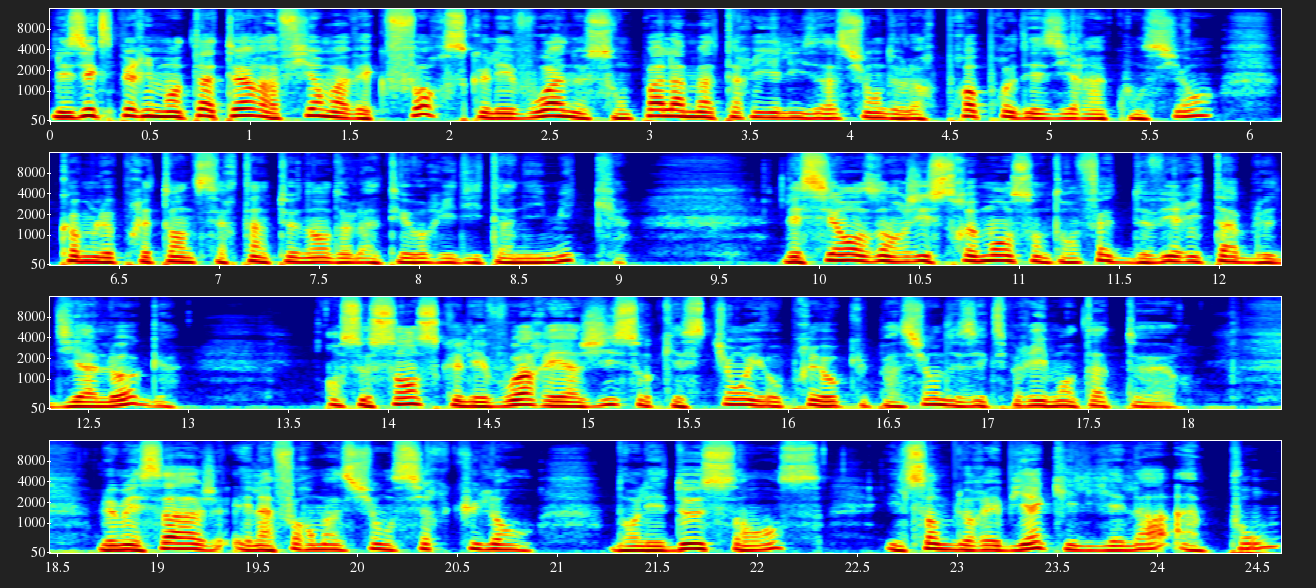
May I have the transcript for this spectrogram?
Les expérimentateurs affirment avec force que les voix ne sont pas la matérialisation de leurs propres désirs inconscients, comme le prétendent certains tenants de la théorie dite animique. Les séances d'enregistrement sont en fait de véritables dialogues, en ce sens que les voix réagissent aux questions et aux préoccupations des expérimentateurs. Le message et l'information circulant dans les deux sens, il semblerait bien qu'il y ait là un pont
